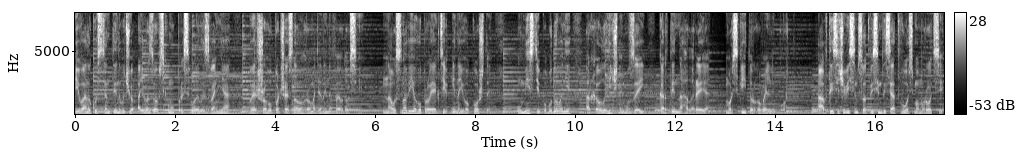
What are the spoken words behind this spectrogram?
Івану Костянтиновичу Айвазовському присвоїли звання першого почесного громадянина Феодосії. На основі його проєктів і на його кошти у місті побудовані археологічний музей, картинна галерея, морський торговельний порт. А в 1888 році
